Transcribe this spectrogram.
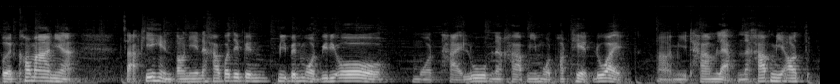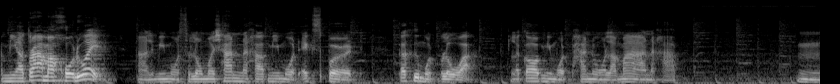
เปิดเข้ามาเนี่ย จากที่เห็นตอนนี้นะครับ ก็จะเป็นมีเป็นโหมดวิดีโอโหมดถ่ายรูปนะครับ มีโหมดพอร์เทรตด้วยมี time lapse นะครับ มีเอามีอัลตรามาโครด้วยอ่ามีโหมด slow motion นะครับ มีโหมด expert ก็คือโหมดโปรอะ แล้วก็มีโหมด panorama นะครับ อืม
